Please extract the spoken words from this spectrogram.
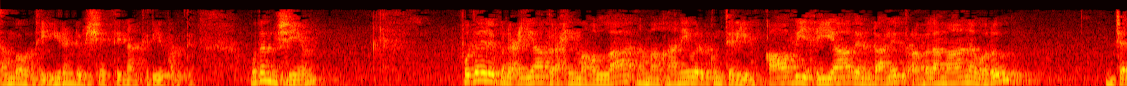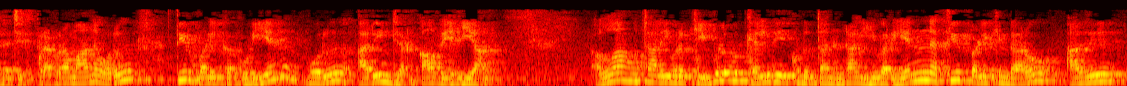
சம்பவத்தை இரண்டு விஷயத்தை நான் தெரியப்படுத்து முதல் விஷயம் புதையல் இபின் ஐயாத் ரஹிமஹுல்லா நம்ம அனைவருக்கும் தெரியும். காவி ஐயாத் என்றாலே பிரபலமான ஒரு ஜட்ஜ் பிரபலமான ஒரு தீர்ப்பளிக்கக்கூடிய ஒரு அறிஞர் காவி ஐயாத். அல்லாஹு தாலா இவருக்கு இவ்வளவு கல்வியை கொடுத்தான் என்றால் இவர் என்ன தீர்ப்பளிக்கின்றாரோ அது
